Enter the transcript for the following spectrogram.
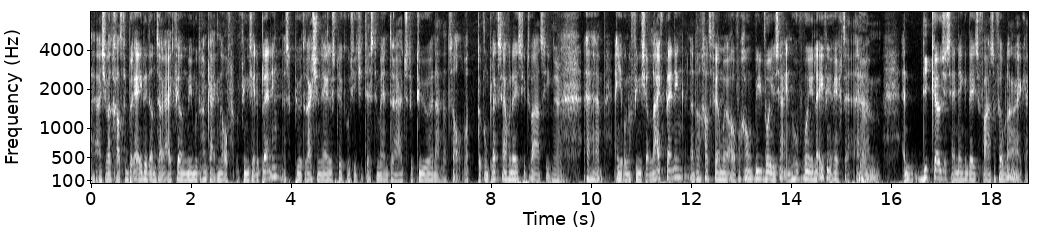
Uh, als je wat gaat verbreden, dan zou je eigenlijk veel meer moeten gaan kijken naar of financiële planning. Dat is puur het rationele stuk. Hoe ziet je testament eruit, structuren? Nou, dat zal wat te complex zijn voor deze situatie. Ja. Uh, en je hebt ook nog financieel life planning. Nou, dat gaat veel meer over gewoon wie wil je zijn? Hoe wil je leven inrichten? Ja. Um, en die keuzes zijn denk ik in deze fase veel belangrijker.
